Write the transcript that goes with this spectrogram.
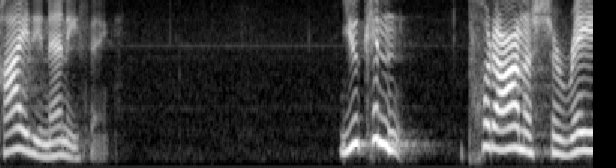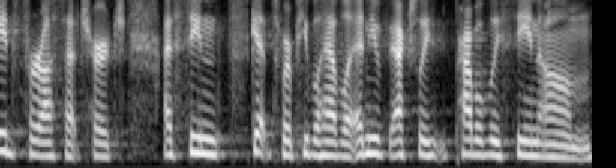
hiding anything. You can put on a charade for us at church. I've seen skits where people have, and you've actually probably seen um,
